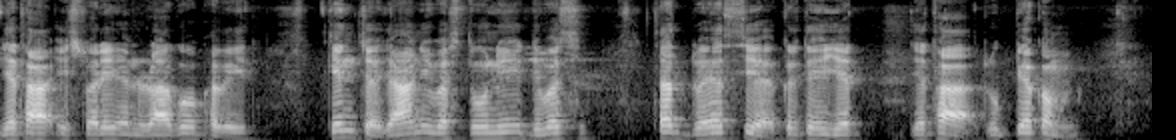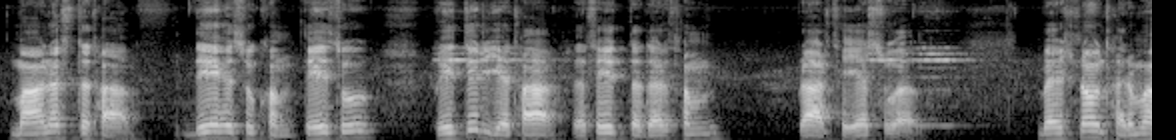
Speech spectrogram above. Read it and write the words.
यथा ईश्वरे अनुरागो भवेत्। किंच यानि वस्तूनि दिवस तद्वयस्य कृते यथा रूप्यकं मानस्तथा देहसुखम तेषु प्रीतिर्यथा रसे तदर्थम प्रार्थयस्व। वैष्णवधर्म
